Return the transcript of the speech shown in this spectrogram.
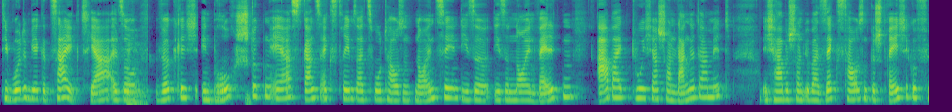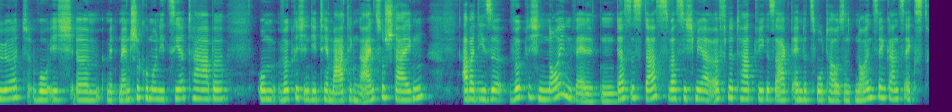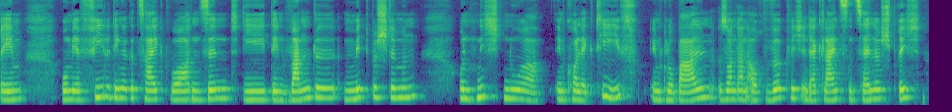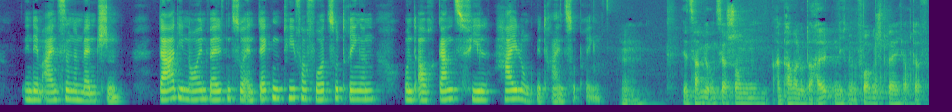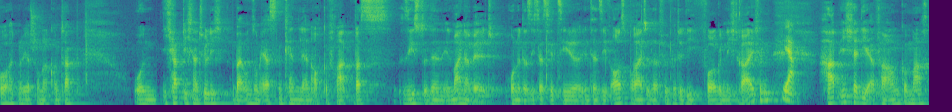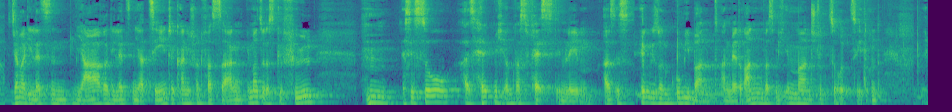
die wurde mir gezeigt. Ja, also mhm. wirklich in Bruchstücken erst, ganz extrem seit 2019, diese, diese neuen Welten. Arbeiten tue ich ja schon lange damit. Ich habe schon über 6000 Gespräche geführt, wo ich ähm, mit Menschen kommuniziert habe, um wirklich in die Thematiken einzusteigen. Aber diese wirklichen neuen Welten, das ist das, was sich mir eröffnet hat, wie gesagt, Ende 2019 ganz extrem, wo mir viele Dinge gezeigt worden sind, die den Wandel mitbestimmen und nicht nur im Kollektiv, im globalen, sondern auch wirklich in der kleinsten Zelle, sprich in dem einzelnen Menschen. Da die neuen Welten zu entdecken, tiefer vorzudringen und auch ganz viel Heilung mit reinzubringen. Mhm. Jetzt haben wir uns ja schon ein paar Mal unterhalten, nicht nur im Vorgespräch, auch davor hatten wir ja schon mal Kontakt. Und ich habe dich natürlich bei unserem ersten Kennenlernen auch gefragt, was siehst du denn in meiner Welt? Ohne dass ich das jetzt hier intensiv ausbreite, dafür würde die Folge nicht reichen. Ja. Habe ich ja die Erfahrung gemacht, ich sage mal, die letzten Jahre, die letzten Jahrzehnte, kann ich schon fast sagen, immer so das Gefühl, hm, es ist so, als hält mich irgendwas fest im Leben. Also es ist irgendwie so ein Gummiband an mir dran, was mich immer ein Stück zurückzieht. Und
